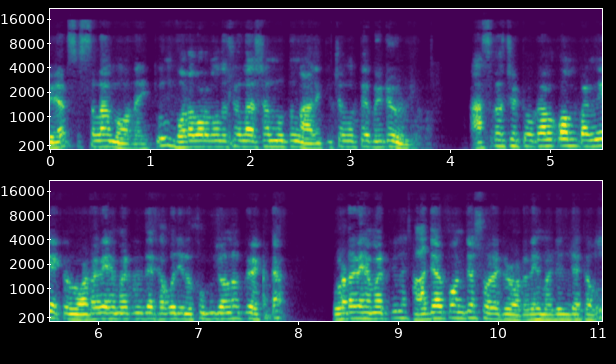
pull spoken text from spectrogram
ভিউয়ার্স আসসালামু আলাইকুম। বড় মতো চলে আসার নতুন আরেকটি চমৎকার ভিডিও নিয়ে। আজকে হচ্ছে টোটাল কোম্পানি একটা রটারি হ্যামারটিল দেখাবো, যেটা খুব জনপ্রিয় একটা। রটারি হ্যামারটিল হাজার পঞ্চাশ একটা রটারি হ্যামারটিল দেখাবো।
